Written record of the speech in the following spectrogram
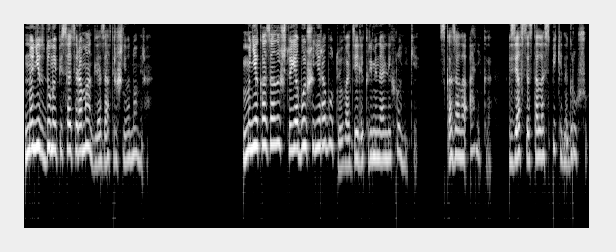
но не вздумай писать роман для завтрашнего номера. Мне казалось, что я больше не работаю в отделе криминальной хроники, сказала Аника, взяв со стола Спикина грушу.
